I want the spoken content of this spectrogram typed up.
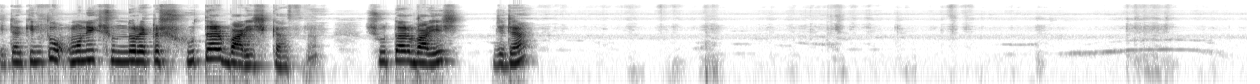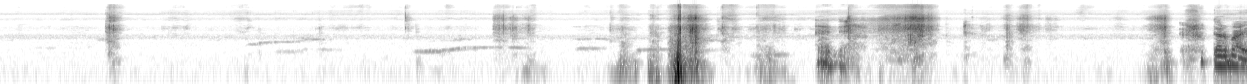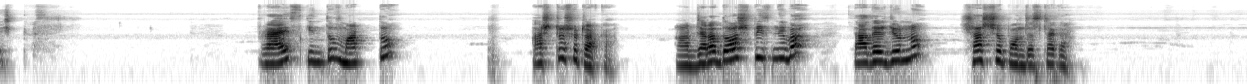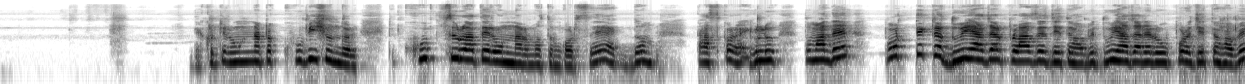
এটা কিন্তু অনেক সুন্দর একটা সুতার বারিশ কাজ হ্যাঁ? সুতার বারিশ, যেটা এই যে। বারিশ কাজ প্রাইস কিন্তু মাত্র আটশোশো টাকা। আর যারা দশ পিস নেবা, তাদের জন্য সাতশো পঞ্চাশ টাকা। দেখো যে রান্নাটা খুবই সুন্দর। খুব সুরাতের রান্নার মতন করছে, একদম কাজ করা। এগুলো তোমাদের প্রত্যেকটা দুই হাজার প্লাসে যেতে হবে, দুই হাজারের উপরে যেতে হবে।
